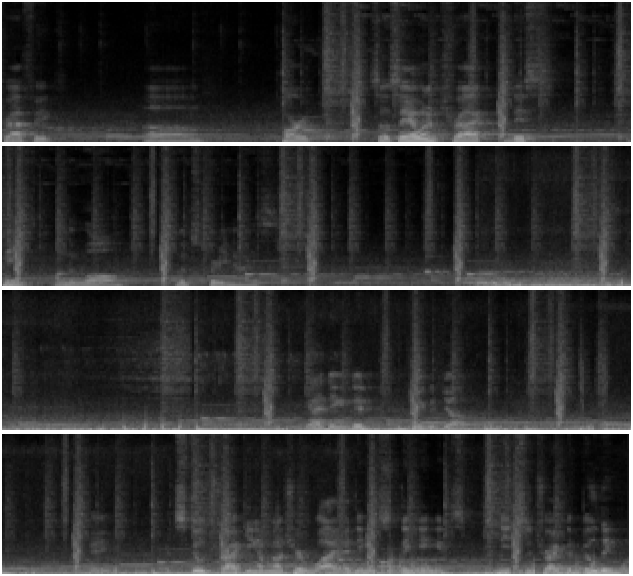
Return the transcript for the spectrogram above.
traffic uh, part. So say I want to track this paint on the wall. Looks pretty nice. Yeah, I think it did pretty good job. Okay. It's still tracking, I'm not sure why. I think it's thinking it needs to track the building.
